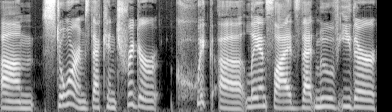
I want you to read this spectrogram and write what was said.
um, storms that can trigger quick uh, landslides that move either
